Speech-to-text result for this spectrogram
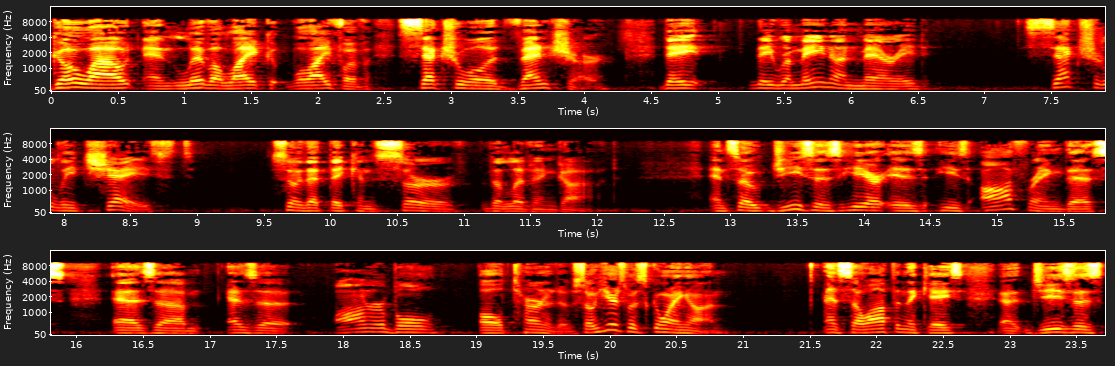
go out and live a like, life of sexual adventure, they, they remain unmarried, sexually chaste, so that they can serve the living God. And so Jesus here is he's offering this as um, as a honorable alternative. So here's what's going on. And so often the case, uh, Jesus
